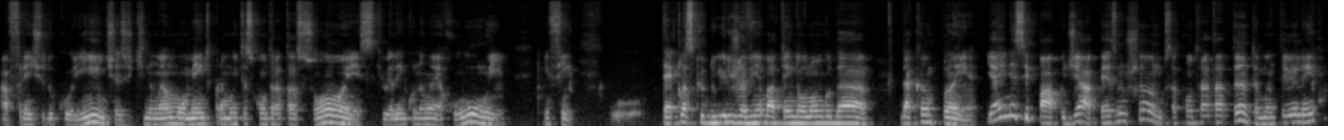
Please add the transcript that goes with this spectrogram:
à frente do Corinthians, de que não é um momento para muitas contratações, que o elenco não é ruim, enfim, teclas que o Duílio já vinha batendo ao longo da, da campanha. E aí, nesse papo de, ah, pés no chão, não precisa contratar tanto, é manter o elenco,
